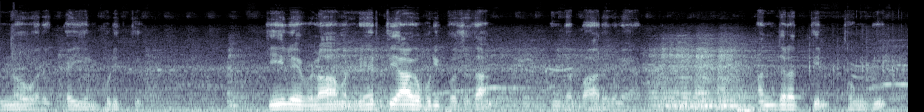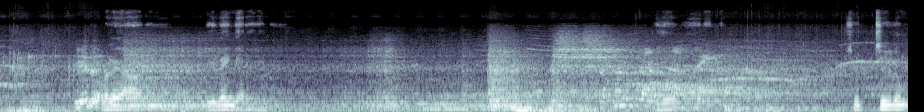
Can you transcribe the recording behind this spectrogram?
இன்னொருவரை கையில் பிடித்து கீழே விழாமல் நேர்த்தியாக பிடிப்பது தான் இந்த பாரு விளையாட்டு. அந்தரத்தில் தொங்கி விளையாடும் இளைஞர்கள் சுற்றிலும்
